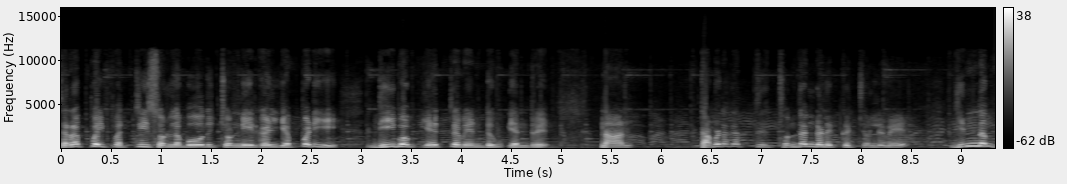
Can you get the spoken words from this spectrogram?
சிறப்பை பற்றி சொல்லபோது சொன்னீர்கள் எப்படி தீபம் ஏற்ற வேண்டும் என்று. நான் தமிழகத்து சொந்தங்களுக்கு சொல்லுவேன் இன்னும்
